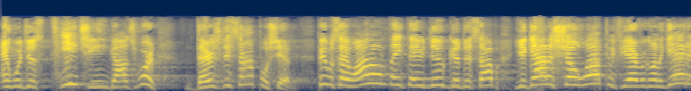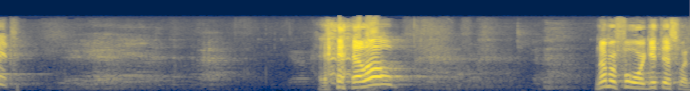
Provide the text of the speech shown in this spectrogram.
and we're just teaching God's Word. There's discipleship. People say, well, I don't think they do good disciple. You got to show up if you're ever going to get it. Hello? Number four, get this one.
